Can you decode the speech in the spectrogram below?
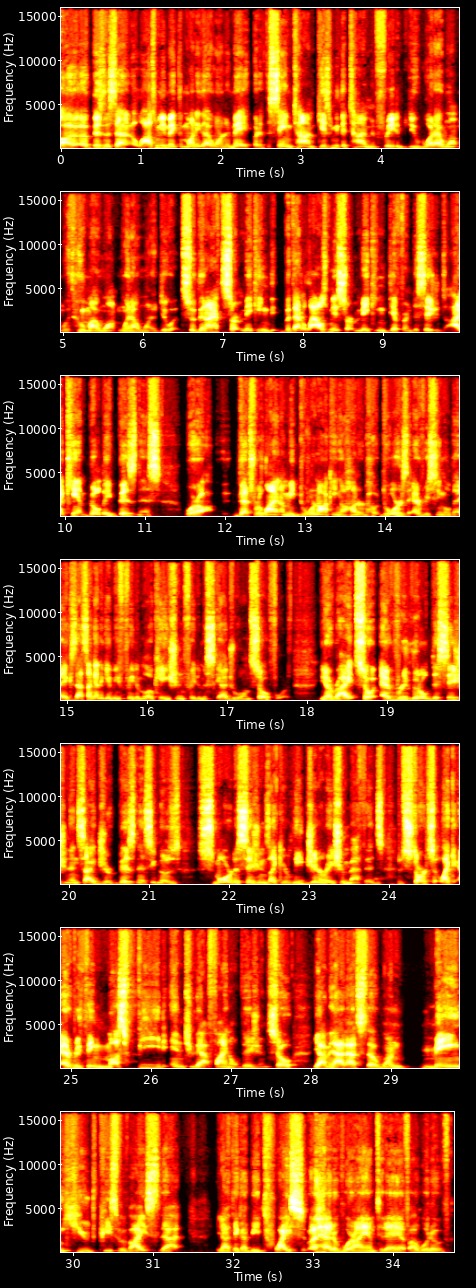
uh, a business that allows me to make the money that I want to make, but at the same time gives me the time and freedom to do what I want with whom I want when I want to do it. So then I have to start making, but that allows me to start making different decisions. I can't build a business where that's reliant on me door knocking 100 doors every single day because that's not going to give me freedom of location, freedom of schedule, and so forth. You know, right? So every little decision inside your business, even those small decisions like your lead generation methods, starts like everything must feed into that final vision. So yeah, I mean that, that's the one main huge piece of advice that you know I think I'd be twice ahead of where I am today if I would have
